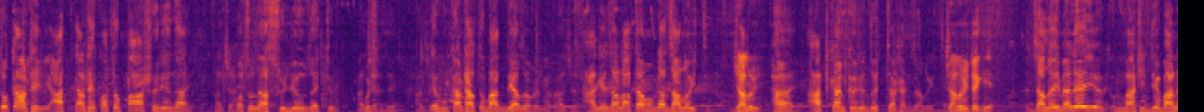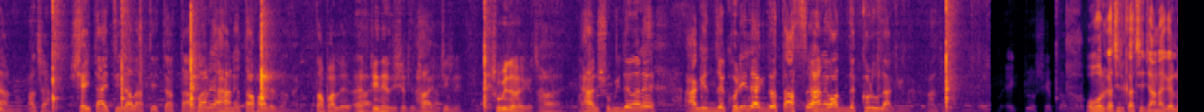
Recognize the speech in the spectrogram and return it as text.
তো কাঠে আত কাঠে কত পা সরিয়ে যায় আচ্ছা। কত যা শুইলেও যাইত। আচ্ছা, আচ্ছা। এবং কাঠা তো বাদ দেওয়া যাবে না। আচ্ছা। আগে জ্বালাতাম আমরা জালইতে জালুই হ্যাঁ আটকান করে দৈত্য খাক জালইতে জালুইটা কি? জালই মেলে মাটি দিয়ে বানানো। আচ্ছা। সেই তাইতি জ্বালাতে তারপরে এখানে তাফালে জ্বালাই আহ, হ্যাঁ। টিনের চলে হ্যাঁ আসে। টিনে সুবিধা হয়ে গেছে। হ্যাঁ এখন সুবিধে মানে আগের যে খড়ি লাগতো তার চেয়ে এখানে অর্ধেক খড়ু লাগে না। আচ্ছা। ওমর গাছের কাছে জানা গেল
